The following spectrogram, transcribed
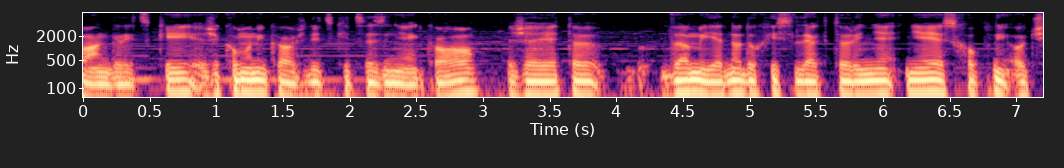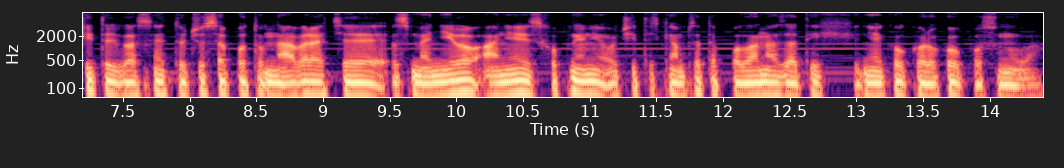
po anglicky, že komunikoval vždycky cez niekoho, že je to veľmi jednoduchý sliak, ktorý nie, nie je schopný odčítať vlastne to, čo sa potom návrate zmenilo a nie je schopný ani odčítať, kam sa tá polana za tých niekoľko rokov posunula.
